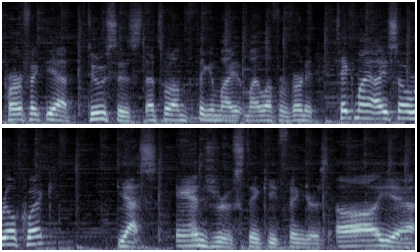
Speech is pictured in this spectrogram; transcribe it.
Perfect. Yeah, deuces. That's what I'm thinking. My my left for Vernon. Take my ISO real quick. Yes, Andrew, Stinky Fingers. Oh yeah.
